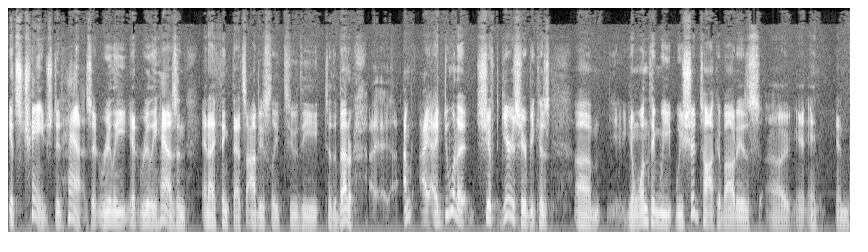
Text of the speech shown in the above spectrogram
It's changed. It has. It really it really has. And and I think that's obviously to the to the better. I, I, I do want to shift gears here because um, you know one thing we, we should talk about is uh, and, and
